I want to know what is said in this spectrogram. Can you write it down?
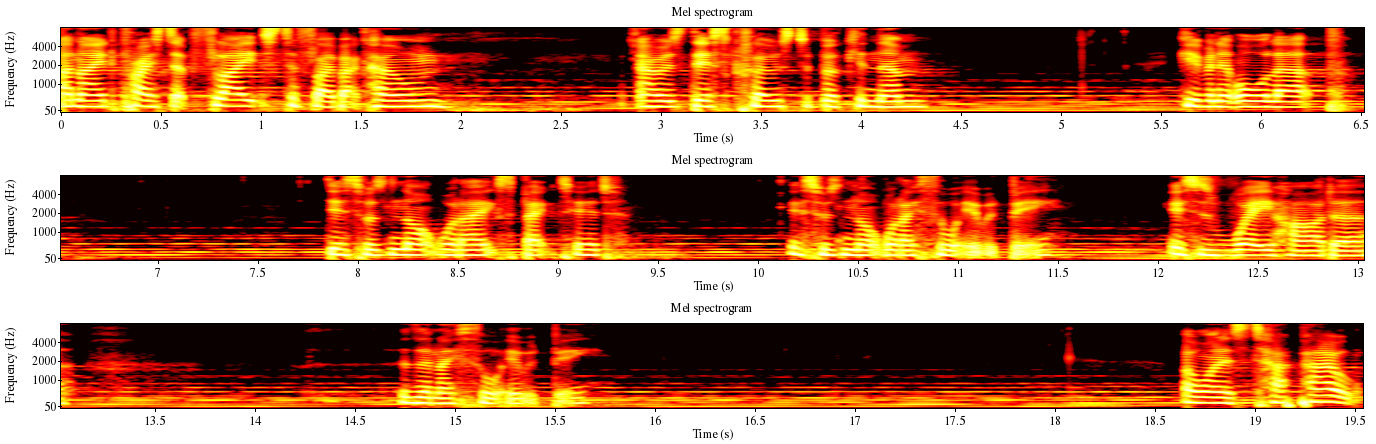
And I'd priced up flights to fly back home. I was this close to booking them given it all up. This was not what I expected. This was not what I thought it would be. This is way harder than I thought it would be. I wanted to tap out.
